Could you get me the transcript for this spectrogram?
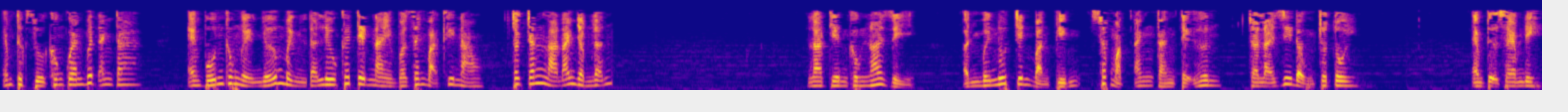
Em thực sự không quen biết anh ta, em vốn không hề nhớ mình đã lưu cái tên này vào danh bạ khi nào, chắc chắn là đã nhầm lẫn. La Thiên không nói gì, ấn mấy nút trên bàn phím, sắc mặt anh càng tệ hơn, trả lại di động cho tôi. Em tự xem đi.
